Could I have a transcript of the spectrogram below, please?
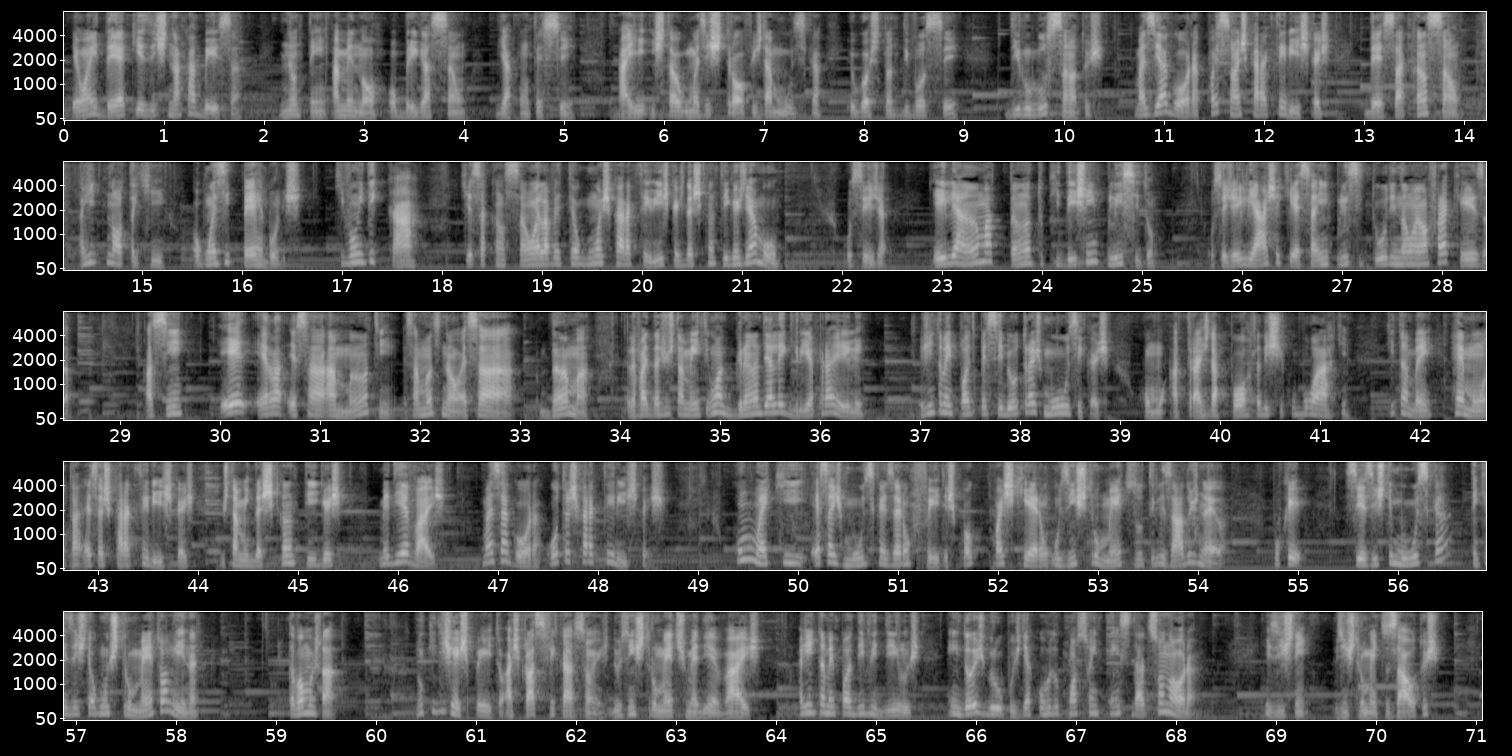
É uma ideia que existe na cabeça e não tem a menor obrigação de acontecer. Aí está algumas estrofes da música Eu Gosto Tanto de Você, de Lulu Santos. Mas e agora? Quais são as características dessa canção? A gente nota aqui algumas hipérboles que vão indicar que essa canção ela vai ter algumas características das cantigas de amor. Ou seja, ele a ama tanto que deixa implícito. Ou seja, ele acha que essa implicitude não é uma fraqueza. Assim, ela, essa amante, essa amante não, essa dama, ela vai dar justamente uma grande alegria para ele. A gente também pode perceber outras músicas, como Atrás da Porta de Chico Buarque, que também remonta essas características justamente das cantigas medievais. Mas agora, outras características. Como é que essas músicas eram feitas? Quais que eram os instrumentos utilizados nela? Porque se existe música, tem que existir algum instrumento ali, né? Então vamos lá. No que diz respeito às classificações dos instrumentos medievais, a gente também pode dividi-los em dois grupos de acordo com a sua intensidade sonora. Existem os instrumentos altos,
